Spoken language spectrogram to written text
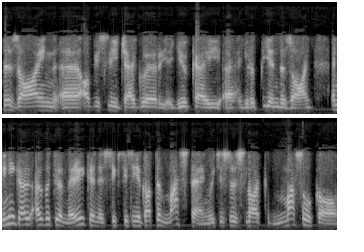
design, uh, obviously Jaguar UK uh, European design, and then you go over to America in the 60s and you got the Mustang, which is this like muscle car,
